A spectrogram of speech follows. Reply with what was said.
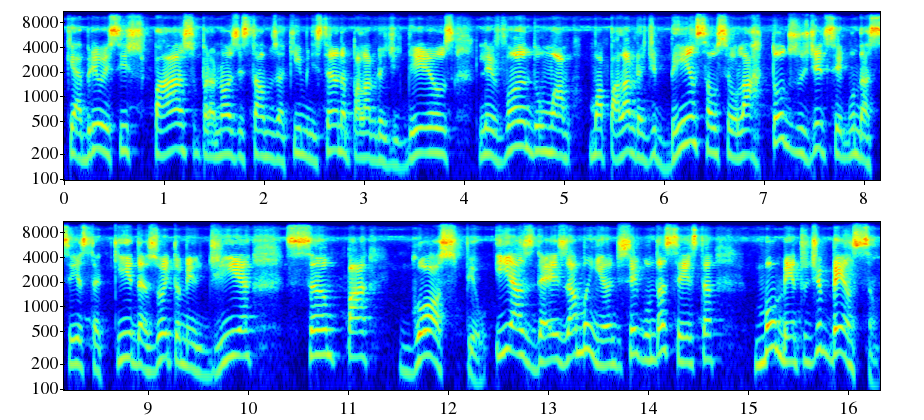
que abriu esse espaço para nós estarmos aqui ministrando a palavra de Deus, levando uma, uma palavra de bênção ao seu lar todos os dias de segunda a sexta aqui, das oito ao meio-dia, Sampa Gospel. E às dez da manhã, de segunda a sexta, momento de bênção.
